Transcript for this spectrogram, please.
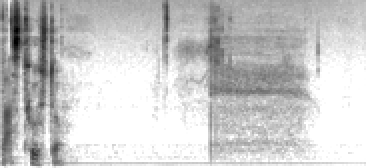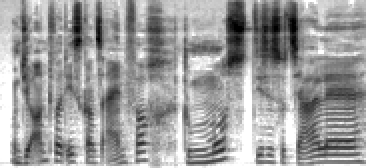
Was tust du? Und die Antwort ist ganz einfach, du musst diese soziale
